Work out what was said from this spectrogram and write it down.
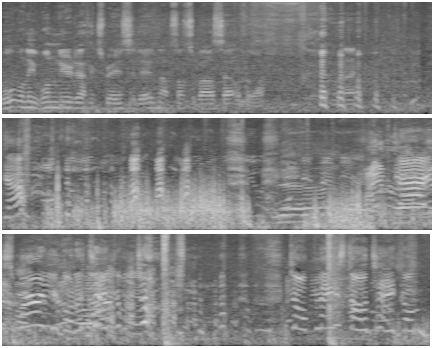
Well, only one near death experience today, and that's not so bad. I'll settle for that. Gavin! Guys, where are you going to take him? Don't, don't, please don't take him.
